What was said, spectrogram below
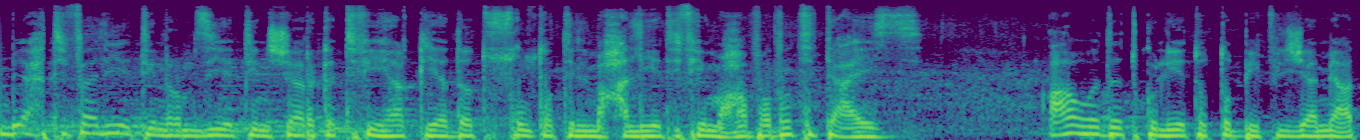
باحتفالية رمزية شاركت فيها قيادات السلطة المحلية في محافظة تعز عاودت كلية الطب في الجامعة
